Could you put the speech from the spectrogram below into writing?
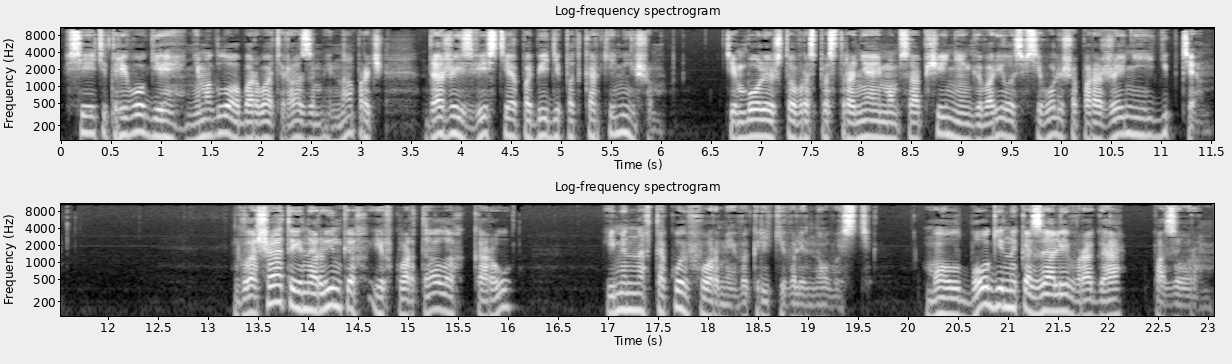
Все эти тревоги не могло оборвать разом и напрочь даже известие о победе под Каркемишем, тем более что в распространяемом сообщении говорилось всего лишь о поражении египтян. Глашатые на рынках и в кварталах Кару именно в такой форме выкрикивали новость, мол, боги наказали врага позором.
